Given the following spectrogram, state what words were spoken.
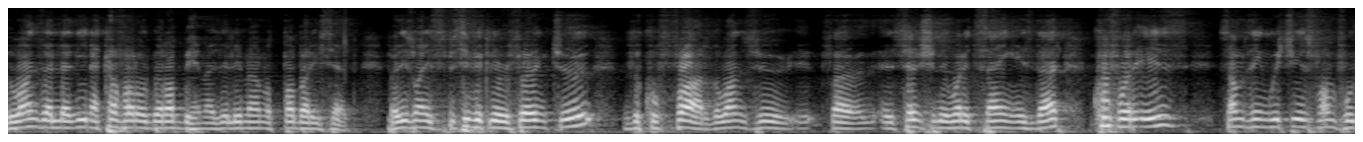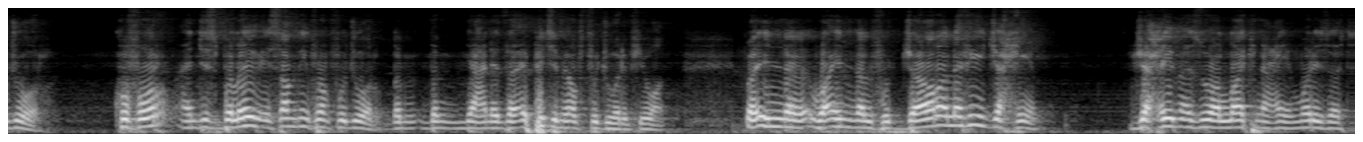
The ones الذين كفروا بربهم as Imam al-Tabari said. But this one is specifically referring to the kuffar, the ones who, essentially what it's saying is that kufr is something which is from fujur. Kufr and disbelief is something from fujur, the, the, يعني the epitome of fujur if you want. وإن, وإن الفجار لفي جحيم. Jahim as well, like Na'im. What is it?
